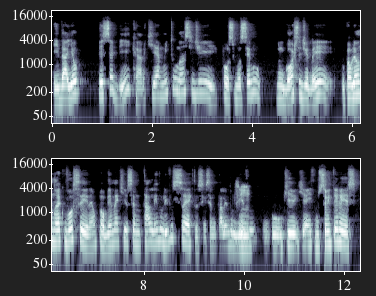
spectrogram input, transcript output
e daí eu percebi, cara, que é muito o lance de, pô, se você não, não gosta de ler, o problema não é com você, né? O problema é que você não tá lendo o livro certo, assim, você não tá lendo o livro o, o que, que é do seu interesse.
